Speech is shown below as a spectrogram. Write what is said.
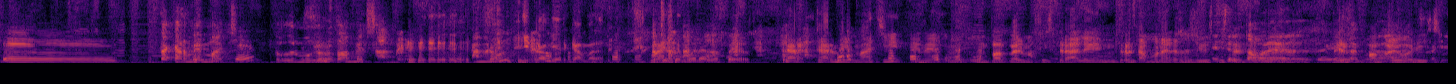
eh, Está Carmen Machi. Todo el mundo lo estaba pensando. Cabrón. Y Javier Cámara. Que se mueran los feos. Car- Carmen Machi tiene un, un papel magistral en 30 monedas. No sé si Entre 30 esta monedas. moneda, Es un papel buenísimo.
